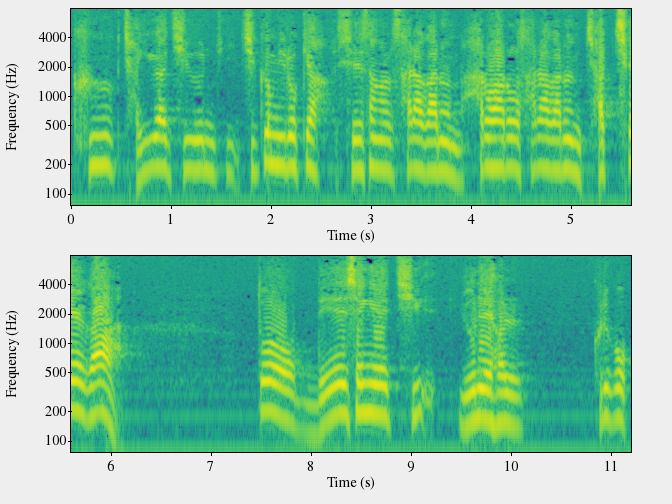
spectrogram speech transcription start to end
그 자기가 지은 지금 이렇게 세상을 살아가는 하루하루 살아가는 자체가 또 내생에 윤회할 그리고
